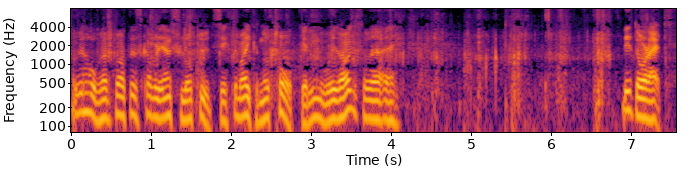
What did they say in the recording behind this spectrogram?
Og vi håper på at det skal bli en flott utsikt. Det var ikke noe tåke eller noe i dag, så det er litt ålreit. Nå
